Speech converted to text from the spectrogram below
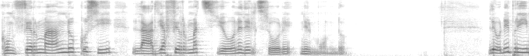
confermando così la riaffermazione del Sole nel mondo. Leone I,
